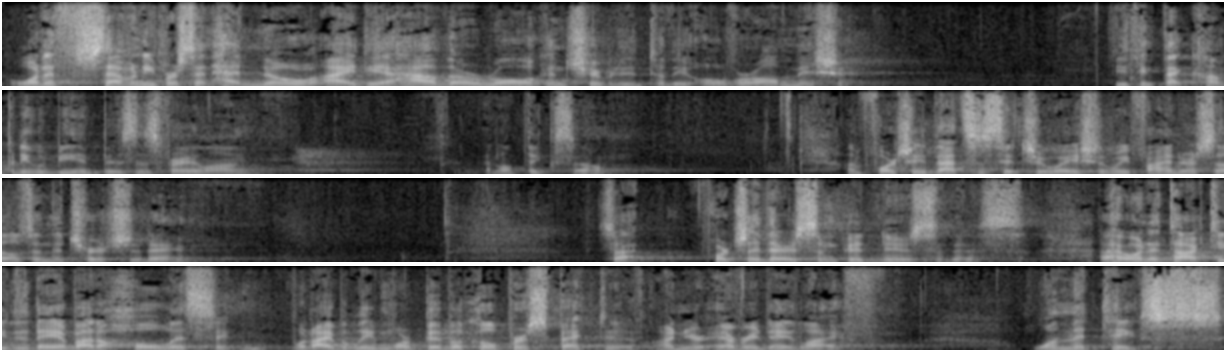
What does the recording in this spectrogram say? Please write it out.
What if 70% had no idea how their role contributed to the overall mission? Do you think that company would be in business very long? I don't think so. Unfortunately, that's the situation we find ourselves in the church today. So, fortunately, there is some good news to this. I want to talk to you today about a holistic, what I believe more biblical perspective on your everyday life. One that takes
